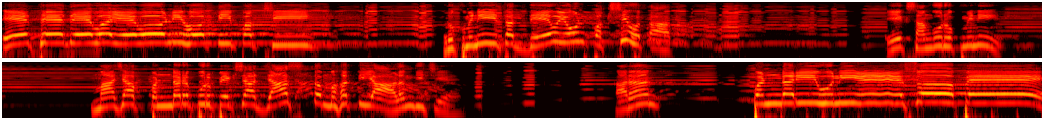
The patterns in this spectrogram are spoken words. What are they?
येथे देव येवोनी होती पक्षी. रुक्मिणी इथं देव येऊन पक्षी होतात. एक सांगू रुक्मिणी माझ्या पंढरपूरपेक्षा जास्त महती या आळंदीची आहे. कारण पंढरी उनी हे सोपे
